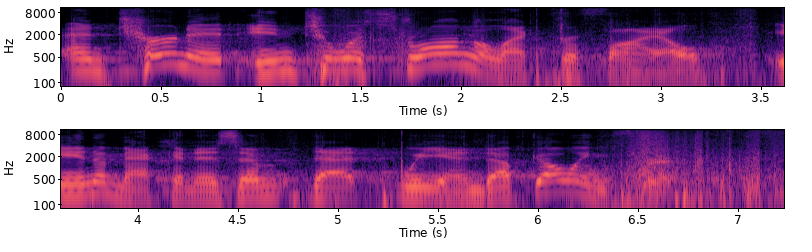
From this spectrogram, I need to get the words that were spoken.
and turn it into a strong electrophile in a mechanism that we end up going through.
